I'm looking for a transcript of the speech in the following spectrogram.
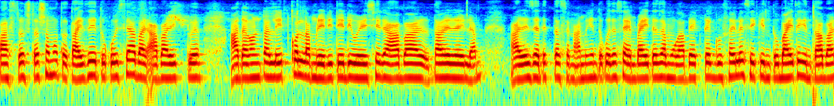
পাঁচ দশটার সময় তো তাই যেহেতু কইছে, আবার আবার একটু আধা ঘণ্টা লেট করলাম রেডি টেডি হয়ে সেরে আবার দাঁড়িয়ে রইলাম। আর এই যে দেখতেছেন, আমি কিন্তু কইতেছি, আমি বাড়িতে যাব, গা ব্যাগটা গুছাই লেছি কিন্তু বাড়িতে কিন্তু আবার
